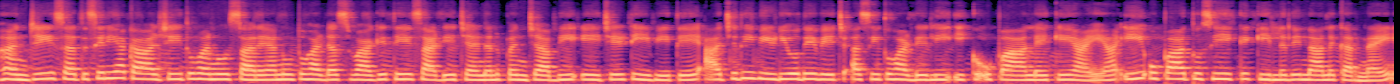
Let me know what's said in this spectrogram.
ਹਾਂਜੀ, ਸਤਿ ਸ੍ਰੀ ਅਕਾਲ ਜੀ ਤੁਹਾਨੂੰ ਸਾਰਿਆਂ ਨੂੰ। ਤੁਹਾਡਾ ਸਵਾਗਤ ਹੈ ਸਾਡੇ ਚੈਨਲ ਪੰਜਾਬੀ ਏਜੇ ਟੀਵੀ ਤੇ। ਅੱਜ ਦੀ ਵੀਡੀਓ ਦੇ ਵਿੱਚ ਅਸੀਂ ਤੁਹਾਡੇ ਲਈ ਇੱਕ ਉਪਾਅ ਲੈ ਕੇ ਆਏ ਆ ਇਹ ਉਪਾਅ ਤੁਸੀਂ ਇੱਕ ਕਿੱਲ ਦੇ ਨਾਲ ਕਰਨਾ ਹੈ।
